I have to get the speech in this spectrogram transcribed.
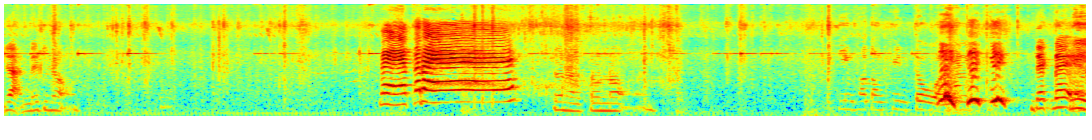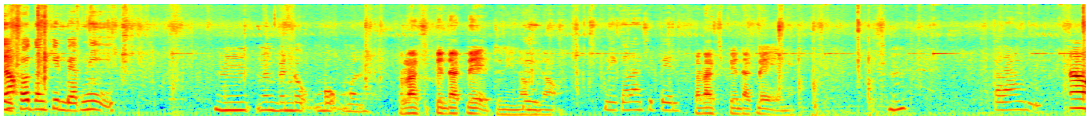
หยานได้พี่น้องแตกกระเดตัวน่ะตัวน้อยจ ริงเขาต้องกินโตวเด็กแด้นี่เนาะเขาต้องกินแบบนี้อืมมันเป็นดกบกหมันกำลังสิเป็นดักแด้ตัวนี้เนาะพี่น้องนี่กำลังสิเป็นกำลังสิเป็นดักแด้นี่กำลังอ้าว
